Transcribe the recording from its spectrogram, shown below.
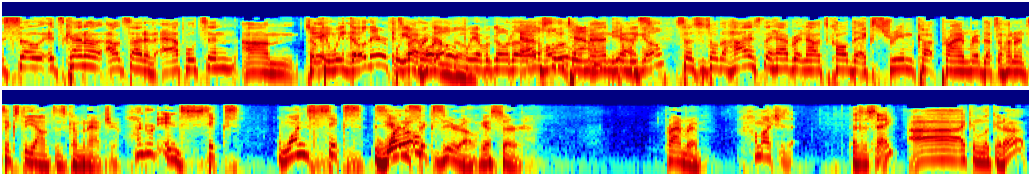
so it's kind of outside of Appleton. Um, So can we go there if we ever go? If we ever go to Absolutely, hometown, man. can we go? So, so, so the highest they have right now, it's called the Extreme Cut Prime Rib. That's 160 ounces coming at you. 106, 160? 160. Yes, sir. Prime rib. How much is it? Does it say? Uh, I can look it up.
